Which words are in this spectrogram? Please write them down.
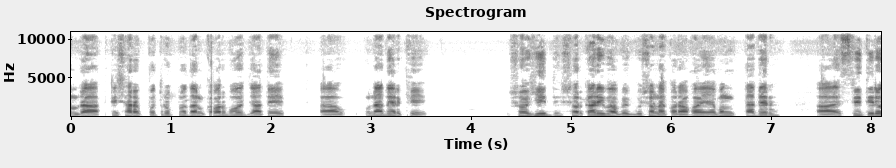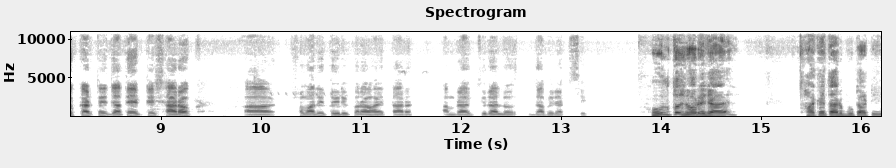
আমরা একটি স্মারকপত্র প্রদান করব যাতে ওনাদেরকে শহীদ সরকারিভাবে ঘোষণা করা হয় এবং তাদের স্মৃতি রক্ষার্থে যাতে একটি স্মারক সমাধি তৈরি করা হয় তার আমরা জোরালো দাবি রাখছি। ফুল তো ঝরে যায়। থাকে তার বুটাটি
